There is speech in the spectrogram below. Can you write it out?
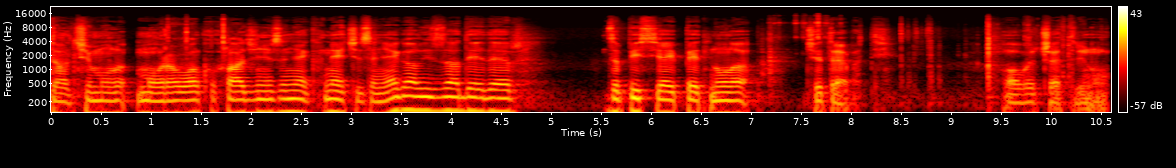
Da li će mora ovoliko hlađenje za njega? Neće za njega, ali za DDR, za PCI 5.0 će trebati. Ovo je 4.0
